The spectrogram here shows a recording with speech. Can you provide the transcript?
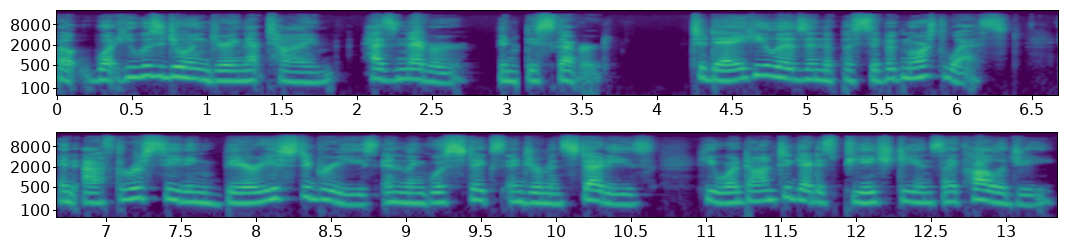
but what he was doing during that time has never been discovered. Today, he lives in the Pacific Northwest, and after receiving various degrees in linguistics and German studies, he went on to get his PhD in psychology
